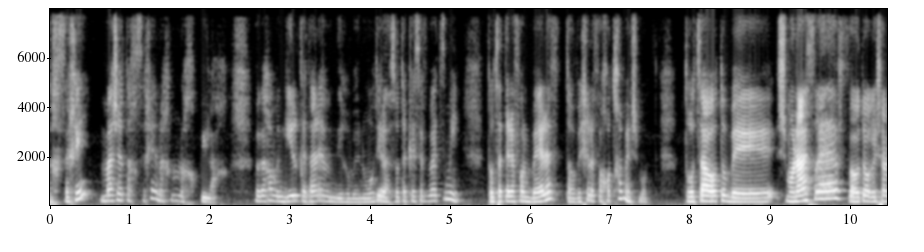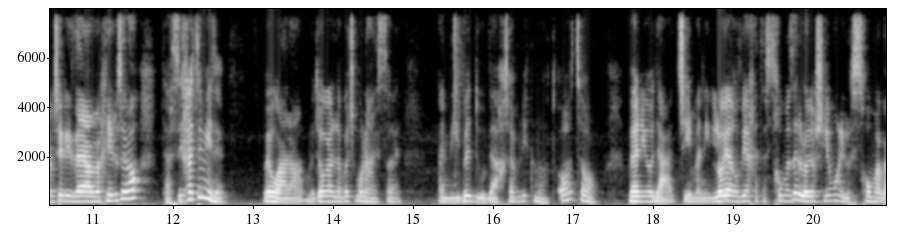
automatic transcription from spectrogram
תחסכי, מה שתחסכי אנחנו נכפיל לך. וככה מגיל קטן הם דרבנו אותי לעשות את הכסף בעצמי. את רוצה טלפון באלף? תרוויחי לפחות 500. את רוצה אוטו ב-18 אלף? האוטו הראשון שלי זה היה המחיר שלו? תעשי חצי מזה. ווואלה, בתור ילדה בת 18, אני בדודה עכשיו לקנות אוטו. ואני יודעת שאם אני לא ארוויח את הסכום הזה, לא ישלימו לי לסכום הבא.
